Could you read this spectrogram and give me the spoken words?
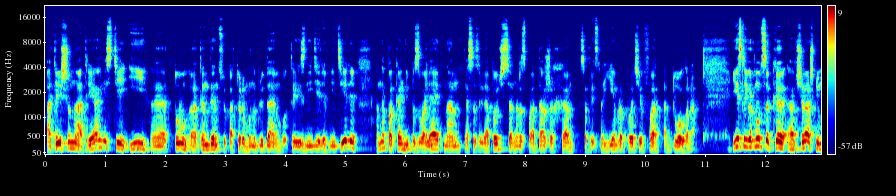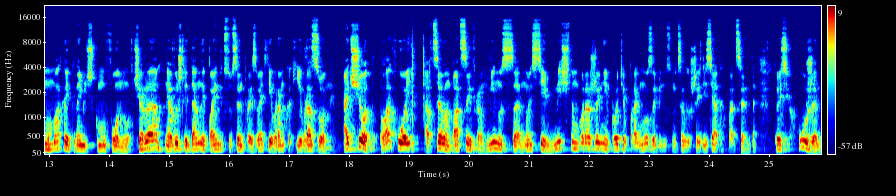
отрешена от реальности и ту тенденцию, которую мы наблюдаем вот из недели в неделю, она пока не позволяет нам сосредоточиться на распродажах, соответственно, евро против доллара. Если вернуться к вчерашнему макроэкономическому экономическому фону. Вчера вышли данные по индексу цен производителей в рамках еврозоны. Отчет плохой, а в целом по цифрам минус 0,7 в месячном выражении против прогноза минус 0,6%. То есть хуже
